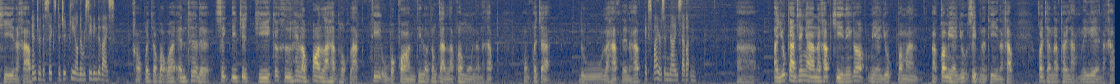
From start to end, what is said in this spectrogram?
คีย์นะครับ Enter the six-digit key on the receiving device เขาก็จะบอกว่า enter the six digit key ก็คือให้เราป้อนรหัส 6 หลักที่อุปกรณ์ที่เราต้องการรับข้อมูลแล้วนะครับ ผมก็จะดูรหัสเลยนะครับ expires in 9 second อายุการใช้งานนะครับ คีย์นี้ก็มีอายุประมาณก็มีอายุ 10 นาทีนะครับ ก็จะนับถอยหลังเรื่อยๆนะครับ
